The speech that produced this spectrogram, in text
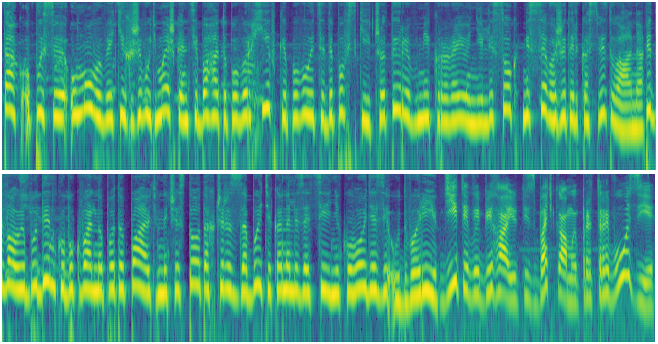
Так описує умови, в яких живуть мешканці багатоповерхівки по вулиці Деповській, 4 в мікрорайоні Лісок. Місцева жителька Світлана. Підвали будинку буквально потопають в нечистотах через забиті каналізаційні колодязі у дворі. Діти вибігають із батьками при тривозі,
